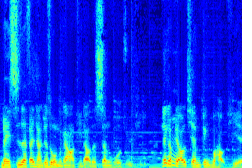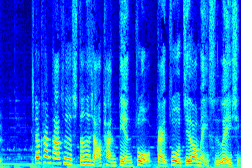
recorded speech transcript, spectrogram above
美食的分享就是我们刚好提到的生活主题，那个标签并不好贴，嗯，要看他是真的想要探店做改做街道美食类型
